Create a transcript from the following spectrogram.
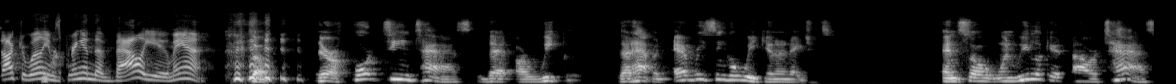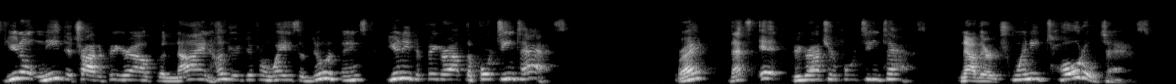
Dr. Williams, bringing the value, man. so there are 14 tasks that are weekly that happen every single week in an agency. And so when we look at our task, you don't need to try to figure out the 900 different ways of doing things. You need to figure out the 14 tasks, right? That's it. Figure out your 14 tasks. Now, there are 20 total tasks,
